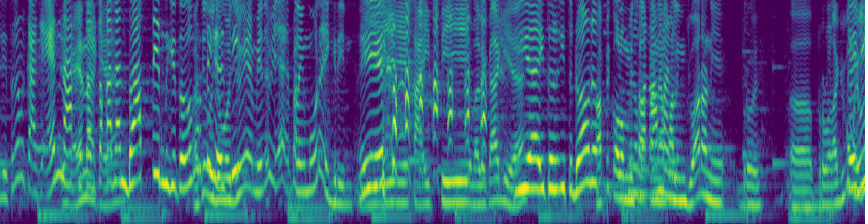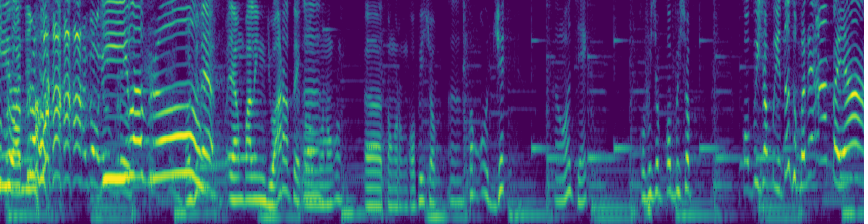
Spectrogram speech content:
gitu kan kagak enak, itu enak ya. tekanan batin gitu. Lu ngerti gak sih? ujung-ujungnya minum ya paling murah ya green tea, Iya. Thai tea, balik lagi ya. Iya, itu itu doang udah Tapi kalau misalkan yang paling juara nih, bro eh, bro lagi gue Eh, gila, bro. Gila, Bro. Maksudnya yang paling juara tuh ya kalau mau nongkrong eh, tongkrong coffee shop, tong ojek, Kang Ojek. coffee shop, coffee shop. Coffee shop itu sebenarnya apa ya?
